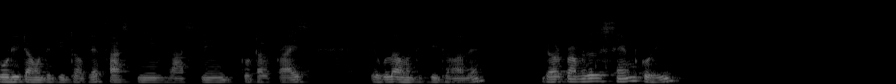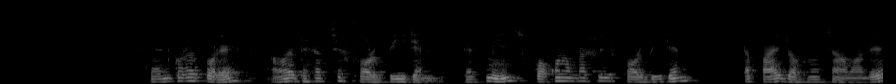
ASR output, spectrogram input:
বডিটা আমাদের দিতে হবে first name last name total price এগুলো আমাদের দিতে হবে। দেওয়ার পর আমরা যদি সেন্ড করি সেন্ড করার পরে আমাদের দেখাচ্ছে ফরবিডেন দ্যাট মিনস কখন আমরা আসলে এই ফরবিডেনটা পাই, যখন হচ্ছে আমাদের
